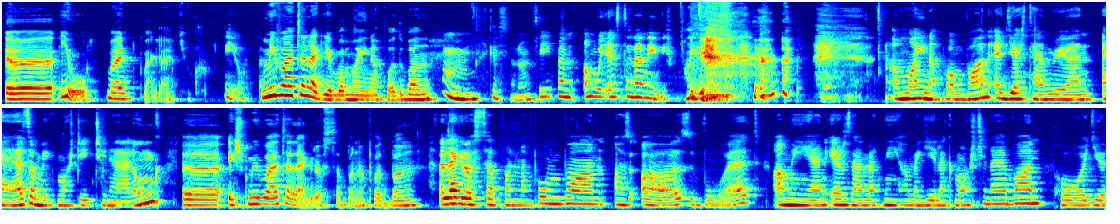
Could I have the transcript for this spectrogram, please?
Ö, jó, majd meglátjuk. Jó. Mi volt a legjobb a mai napodban? Hmm, köszönöm szépen. Amúgy ezt talán én is mondom. A mai napomban egyértelműen ez, amit most így csinálunk. Ö, és mi volt a legrosszabb a napodban? A legrosszabb a napomban az az volt, amilyen érzelmet néha megélek mostanában, hogy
